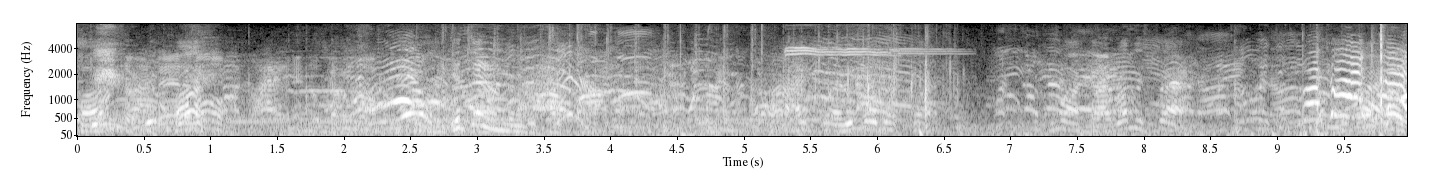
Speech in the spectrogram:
Punt. Get down. Come on, guy, run this back. Work on, guy!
